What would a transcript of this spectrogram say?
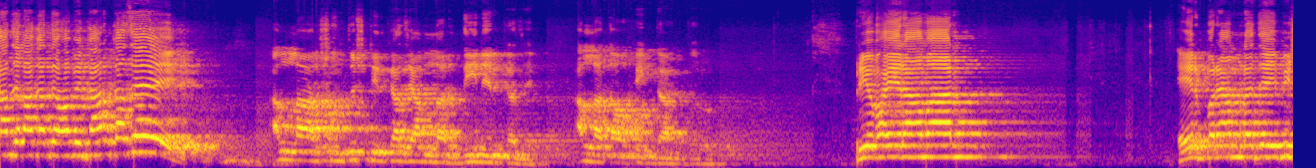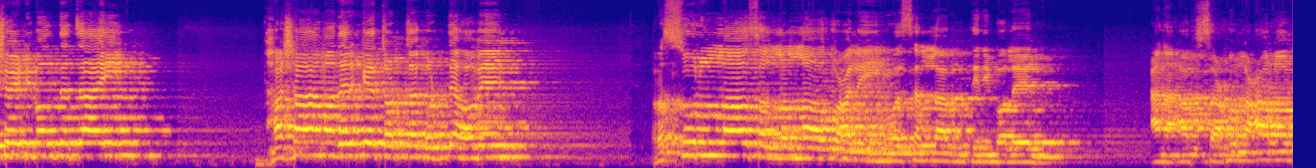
কাজে লাগাতে হবে কার কাজে? আল্লাহর সন্তুষ্টির কাজে, আল্লাহর দিনের কাজে। আল্লাহ তাওফিক দান করুন প্রিয় ভাইয়েরা আমার, এরপরে আমরা যে বিষয়টি বলতে চাই, ভাষা আমাদেরকে চর্চা করতে হবে। রসুল্লাহ সাল্লাল্লাহু আলাইহি ওয়াসাল্লাম তিনি বলেন, আনা আফসাহুল আরব।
